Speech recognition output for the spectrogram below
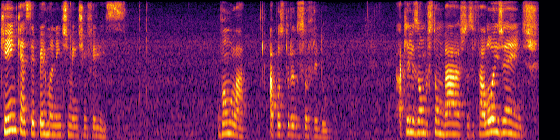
Quem quer ser permanentemente infeliz? Vamos lá, a postura do sofredor. Aqueles ombros tão baixos e fala: Oi, gente,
